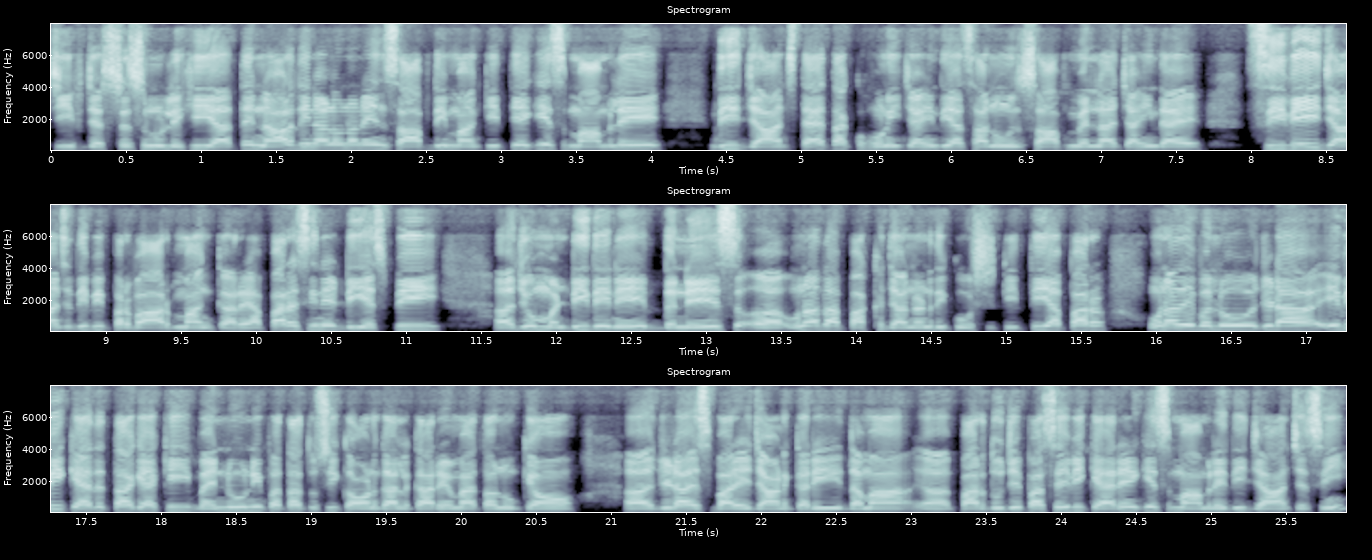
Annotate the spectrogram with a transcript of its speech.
ਚੀਫ ਜਸਟਿਸ ਨੂੰ ਲਿਖੀ ਆ ਤੇ ਨਾਲ ਦੀ ਨਾਲ ਉਹਨਾਂ ਨੇ ਇਨਸਾਫ ਦੀ ਮੰਗ ਕੀਤੀ ਹੈ ਕਿ ਇਸ ਮਾਮਲੇ ਦੀ ਜਾਂਚ ਤਹਿ ਤੱਕ ਹੋਣੀ ਚਾਹੀਦੀ ਆ, ਸਾਨੂੰ ਇਨਸਾਫ ਮਿਲਣਾ ਚਾਹੀਦਾ ਹੈ। ਸੀਬੀਆਈ ਜਾਂਚ ਦੀ ਵੀ ਪਰਿਵਾਰ ਮੰਗ ਕਰ ਰਿਹਾ, ਪਰ ਅਸੀਂ ਨੇ ਡੀਐਸਪੀ ਜੋ ਮੰਡੀ ਦੇ ਨੇ ਦਿਨੇਸ਼ ਉਹਨਾਂ ਦਾ ਪੱਖ ਜਾਣਨ ਦੀ ਕੋਸ਼ਿਸ਼ ਕੀਤੀ ਆ, ਪਰ ਉਹਨਾਂ ਦੇ ਵੱਲੋਂ ਜਿਹੜਾ ਇਹ ਵੀ ਕਹਿ ਦਿੱਤਾ ਗਿਆ ਕਿ ਮੈਨੂੰ ਨਹੀਂ ਪਤਾ ਤੁਸੀਂ ਕੌਣ ਗੱਲ ਕਰ ਰਹੇ ਹੋ, ਮੈਂ ਤੁਹਾਨੂੰ ਕਿਉਂ ਜਿਹੜਾ ਇਸ ਬਾਰੇ ਜਾਣਕਾਰੀ ਦਵਾਂ ਪਰ ਦੂਜੇ ਪਾਸੇ ਇਹ ਵੀ ਕਹਿ ਰਹੇ ਨੇ ਕਿ ਇਸ ਮਾਮਲੇ ਦੀ ਜਾਂਚ ਅਸੀਂ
